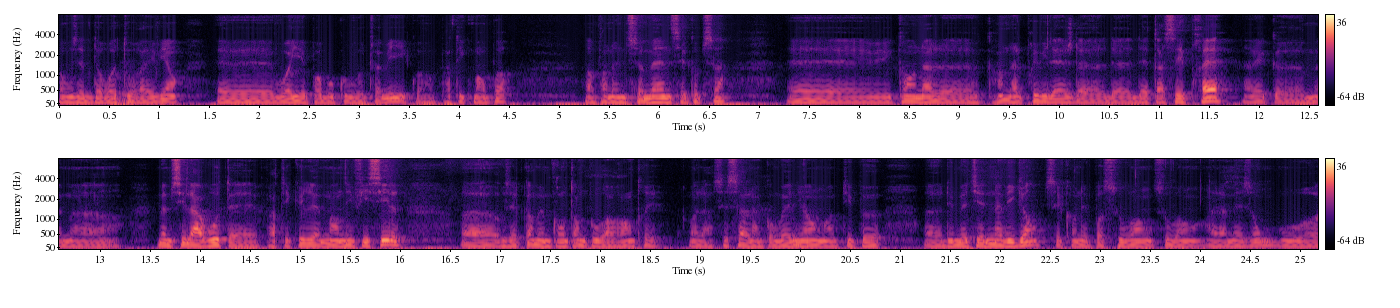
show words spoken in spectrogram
quand vous êtes de retour à Evian. Euh, vous voyez pas beaucoup votre famille, quoi, pratiquement pas. pendant une semaine, c'est comme ça. Et quand on a le, quand on a le privilège d'être assez près, avec euh, même, euh, même si la route est particulièrement difficile, euh, vous êtes quand même content de pouvoir rentrer. Voilà, c'est ça l'inconvénient un petit peu du métier de navigant, c'est qu'on n'est pas souvent, souvent à la maison, ou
